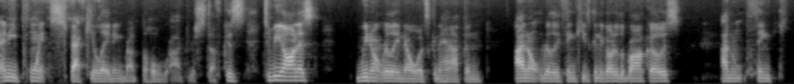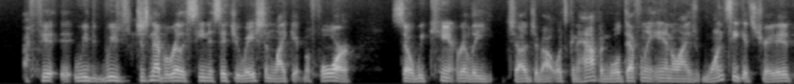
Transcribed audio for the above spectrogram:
any point speculating about the whole Rodgers stuff because to be honest, we don't really know what's going to happen. I don't really think he's going to go to the Broncos. I don't think I feel we we've just never really seen a situation like it before. So we can't really judge about what's going to happen. We'll definitely analyze once he gets traded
